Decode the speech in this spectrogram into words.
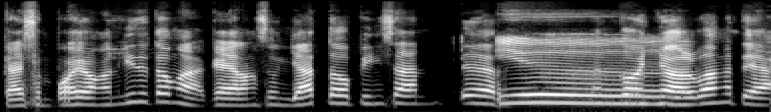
kayak sempoyongan gitu tau nggak? Kayak langsung jatuh pingsan. Der Iya. kan konyol banget ya.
